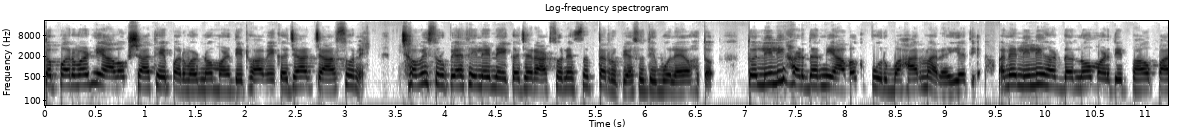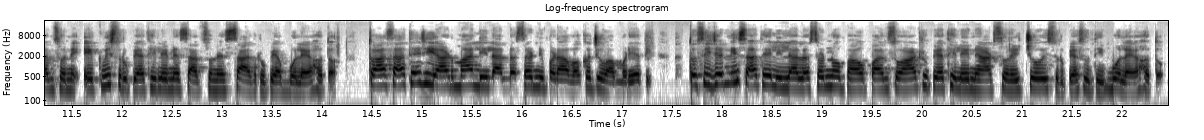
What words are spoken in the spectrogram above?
તો પરવળની આવક સાથે પરવળનો મણદીઠ ભાવ એક હજાર ચારસો ને છવ્વીસ રૂપિયાથી લઈને એક હજાર આઠસો ને સત્તર રૂપિયા સુધી બોલાયો હતો. તો લીલી હળદરની આવક પૂર બહારમાં રહી હતી અને લીલી હળદરનો મળદીઠ ભાવ પાંચસો ને એકવીસ રૂપિયાથી લઈને સાતસો ને સાત રૂપિયા બોલાયો હતો. તો આ સાથે જ યાર્ડમાં લીલા લસણની પણ આવક જોવા મળી હતી. તો સિઝનની સાથે લીલા લસણનો ભાવ પાંચસો આઠ રૂપિયાથી લઈને આઠસો ને ચોવીસ રૂપિયા સુધી બોલાયો હતો.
